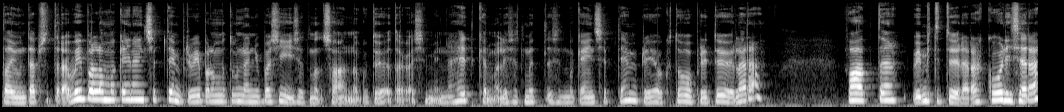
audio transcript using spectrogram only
tajun täpselt ära, võib-olla ma käin ainult septembri, võib-olla ma tunnen juba siis, et ma saan nagu tööle tagasi minna, hetkel ma lihtsalt mõtlesin, et ma käin septembri ja oktoobri tööl ära, vaatan, või mitte tööl ära, koolis ära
